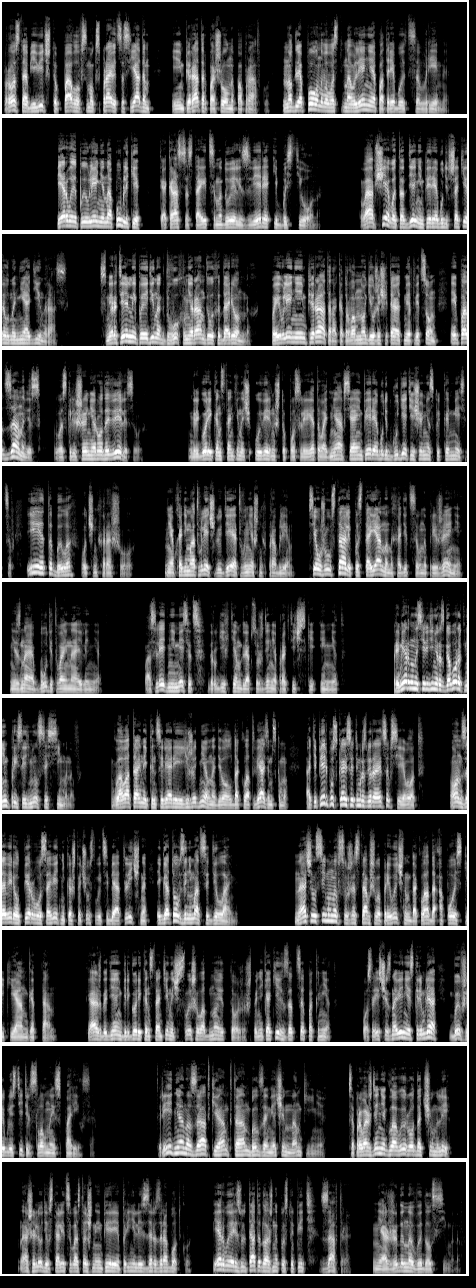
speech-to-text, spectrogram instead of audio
Просто объявить, что Павлов смог справиться с ядом, и император пошел на поправку. Но для полного восстановления потребуется время. Первое появление на публике как раз состоится на дуэли зверя и бастиона. Вообще, в этот день империя будет шокирована не один раз. Смертельный поединок двух внеранговых одаренных, появление императора, которого многие уже считают мертвецом, и под занавес воскрешение рода Велесовых. Григорий Константинович уверен, что после этого дня вся империя будет гудеть еще несколько месяцев, и это было очень хорошо. Необходимо отвлечь людей от внешних проблем. Все уже устали постоянно находиться в напряжении, не зная, будет война или нет. Последний месяц других тем для обсуждения практически и нет. Примерно на середине разговора к ним присоединился Симонов. Глава тайной канцелярии ежедневно делал доклад Вяземскому, а теперь пускай с этим разбирается Всеволод. Он заверил первого советника, что чувствует себя отлично и готов заниматься делами. Начал Симонов с уже ставшего привычным доклада о поиске Кианга Тан. Каждый день Григорий Константинович слышал одно и то же, что никаких зацепок нет. После исчезновения из Кремля бывший блюститель словно испарился. Три дня назад Кианг Тан был замечен на Нанкине. В сопровождении главы рода Чунли. Наши люди в столице Восточной империи принялись за разработку. Первые результаты должны поступить завтра. Неожиданно выдал Симонов.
